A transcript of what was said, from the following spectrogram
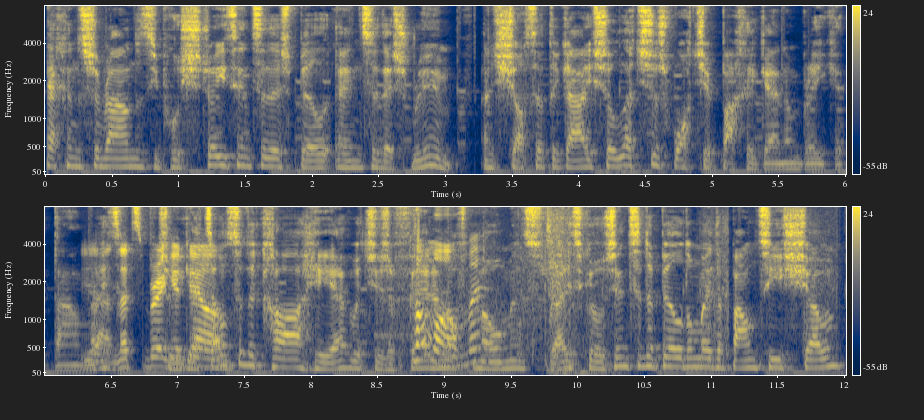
checking surroundings, he pushed straight into this build into this room and shot at the guy. So let's just watch it back again and break it down. Yeah, right? let's break so it he gets down. out of the car here, which is a fair Come enough man. moment. Right, goes into the building where the bounty is shown.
